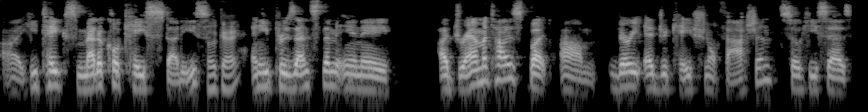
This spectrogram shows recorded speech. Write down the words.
uh, he takes medical case studies okay. and he presents them in a a dramatized but um, very educational fashion. So he says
